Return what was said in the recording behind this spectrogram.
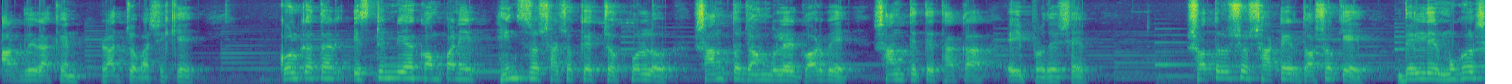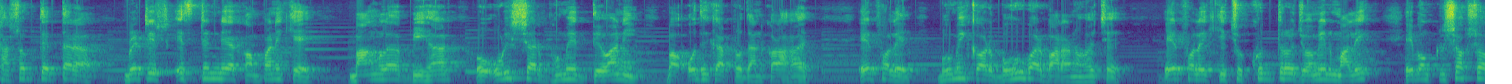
আগলে রাখেন রাজ্যবাসীকে। কলকাতার ইস্ট ইন্ডিয়া কোম্পানির হিংস্র শাসকের চোখ পড়ল শান্ত জঙ্গলের গর্ভে শান্তিতে থাকা এই প্রদেশে। সতেরোশো ষাটের দশকে দিল্লির মুঘল শাসকদের দ্বারা ব্রিটিশ ইস্ট ইন্ডিয়া কোম্পানিকে বাংলা, বিহার ও উড়িষ্যার ভূমির দেওয়ানি বা অধিকার প্রদান করা হয়। এর ফলে ভূমিকর বহুবার বাড়ানো হয়েছে। এর ফলে কিছু ক্ষুদ্র জমির মালিক এবং কৃষক সহ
